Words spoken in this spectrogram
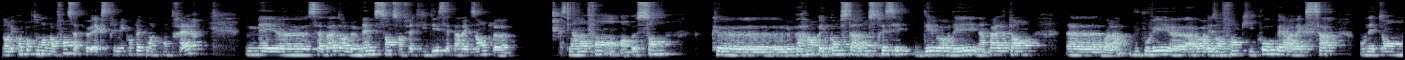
dans les comportements de l'enfant, ça peut exprimer complètement le contraire, mais euh, ça va dans le même sens en fait. L'idée c'est par exemple si un enfant sent que euh, le parent est constamment stressé, débordé, n'a pas le temps, euh, voilà, vous pouvez euh, avoir des enfants qui coopèrent avec ça en étant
